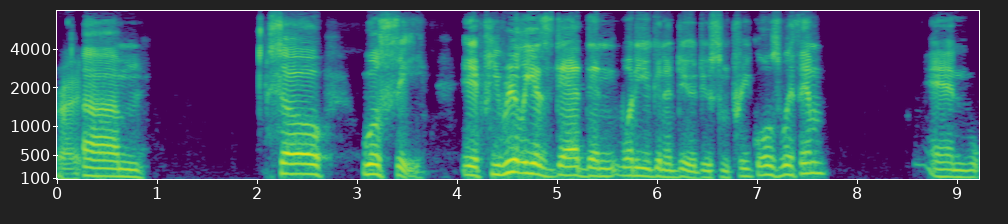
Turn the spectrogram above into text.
Right. Um, so we'll see. If he really is dead, then what are you going to do? Do some prequels with him? And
